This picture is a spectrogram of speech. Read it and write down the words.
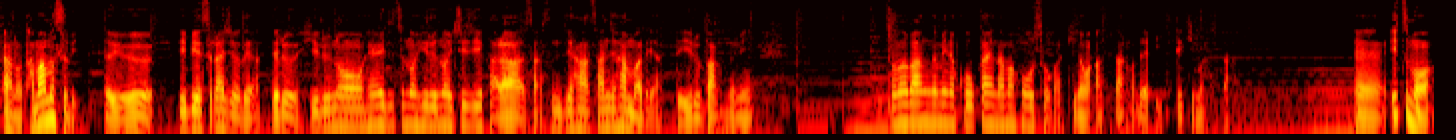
あの、玉結びという TBS ラジオでやってる昼の、平日の昼の1時から3時半 ,3 時半までやっている番組、その番組の公開生放送が昨日あったので行ってきました。えー、いつも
